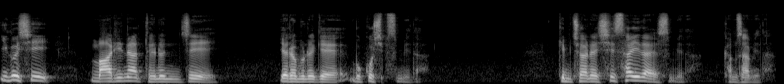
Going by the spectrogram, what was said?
이것이 말이나 되는지 여러분에게 묻고 싶습니다. 김치환의 시사이다였습니다. 감사합니다.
